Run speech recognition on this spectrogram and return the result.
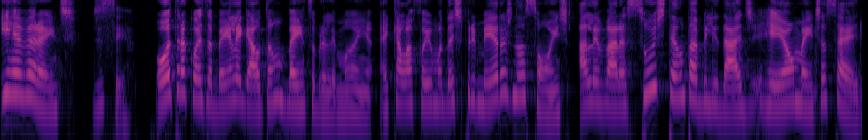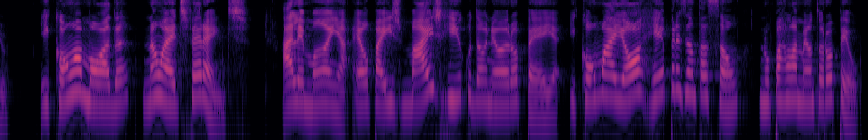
irreverente de ser. Outra coisa bem legal também sobre a Alemanha é que ela foi uma das primeiras nações a levar a sustentabilidade realmente a sério. E com a moda não é diferente. A Alemanha é o país mais rico da União Europeia e com maior representação no Parlamento Europeu.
